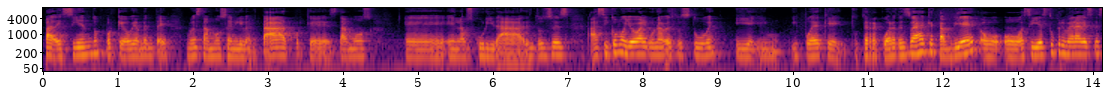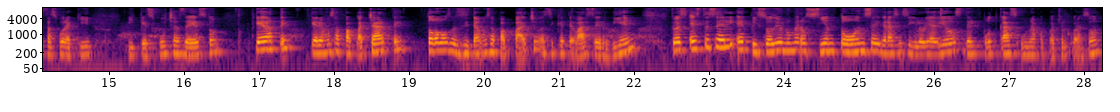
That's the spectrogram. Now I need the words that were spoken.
padeciendo, porque obviamente no estamos en libertad, porque estamos eh, en la oscuridad. Entonces, así como yo alguna vez lo estuve, y, puede que tú te recuerdes, que también, o, o si es tu primera vez que estás por aquí y que escuchas de esto, quédate, queremos apapacharte, todos necesitamos apapacho, así que te va a hacer bien. Entonces, este es el episodio número 111, gracias y gloria a Dios, del podcast Un apapacho al corazón.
